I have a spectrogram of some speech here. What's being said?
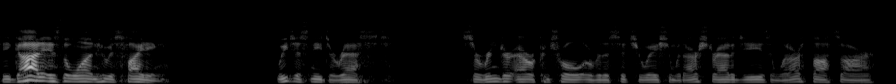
See, God is the one who is fighting. We just need to rest, surrender our control over the situation with our strategies and what our thoughts are,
